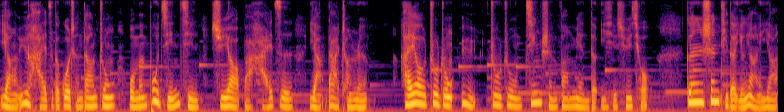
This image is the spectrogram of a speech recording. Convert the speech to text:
养育孩子的过程当中，我们不仅仅需要把孩子养大成人。还要注重欲，注重精神方面的一些需求，跟身体的营养一样。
